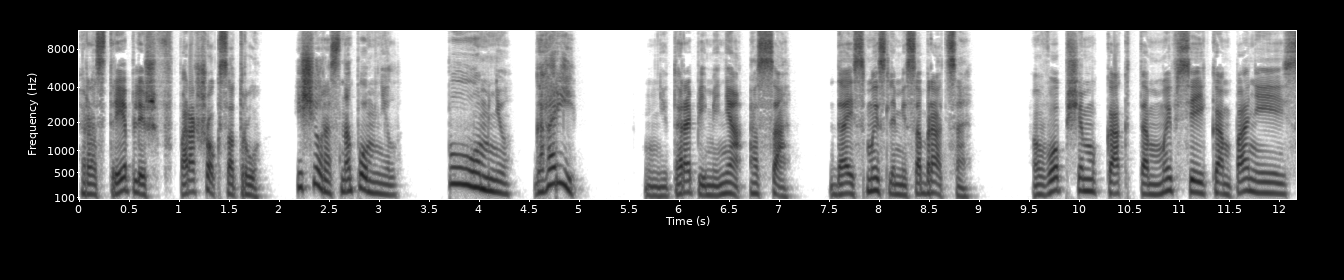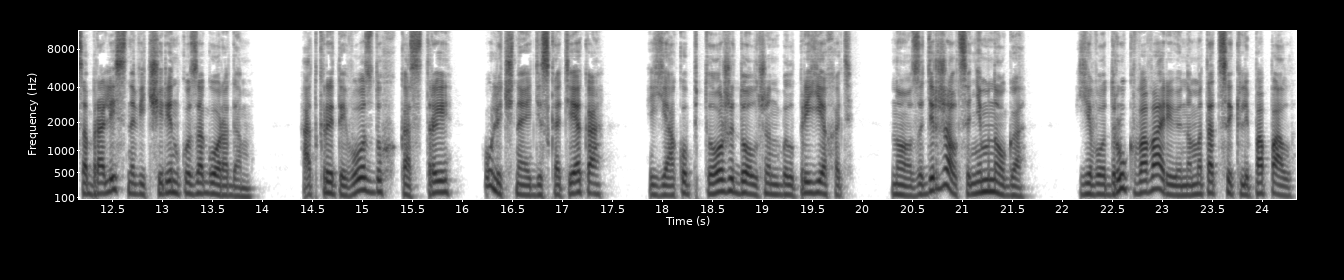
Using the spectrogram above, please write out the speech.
«Растреплешь, в порошок сотру», — еще раз напомнил. «Помню. Говори». «Не торопи меня, оса. Дай с мыслями собраться. В общем, как-то мы всей компанией собрались на вечеринку за городом. Открытый воздух, костры, уличная дискотека. Якуб тоже должен был приехать, но задержался немного. Его друг в аварию на мотоцикле попал.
